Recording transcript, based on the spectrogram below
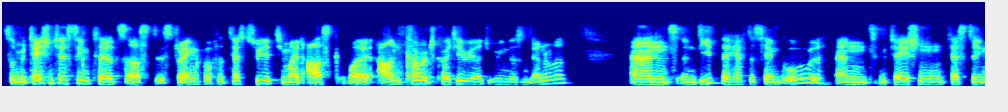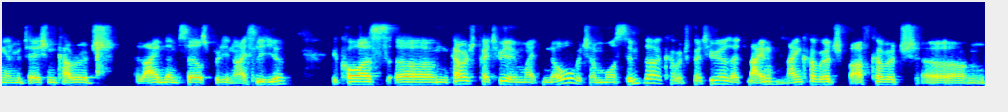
So mutation testing tells us the strength of the test suite. You might ask, why aren't coverage criteria doing this in general? And indeed, they have the same goal and mutation testing and mutation coverage align themselves pretty nicely here because um, coverage criteria you might know, which are more simpler coverage criteria like line, line coverage, path coverage, um,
